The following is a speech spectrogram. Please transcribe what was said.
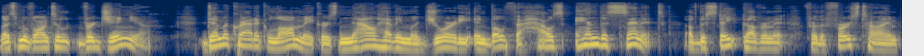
Let's move on to Virginia. Democratic lawmakers now have a majority in both the House and the Senate of the state government for the first time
